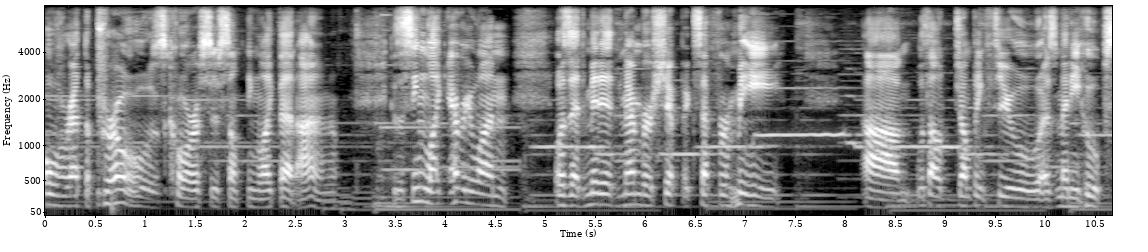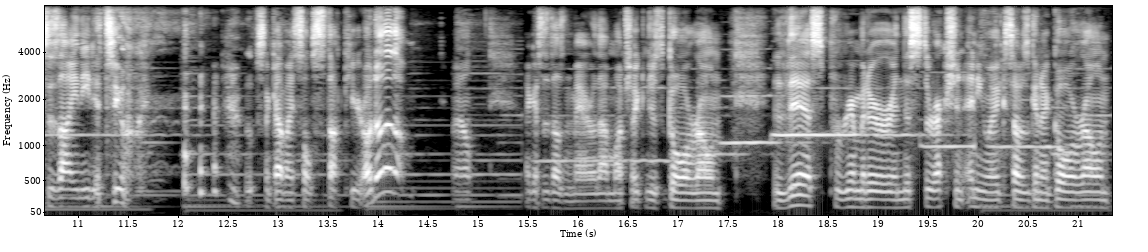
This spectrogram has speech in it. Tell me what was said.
over at the pros course or something like that. I don't know. Because it seemed like everyone was admitted membership except for me. Um, without jumping through as many hoops as I needed to. Oops, I got myself stuck here. Oh, no, no, no! Well, I guess it doesn't matter that much. I can just go around this perimeter in this direction anyway, because I was going to go around...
